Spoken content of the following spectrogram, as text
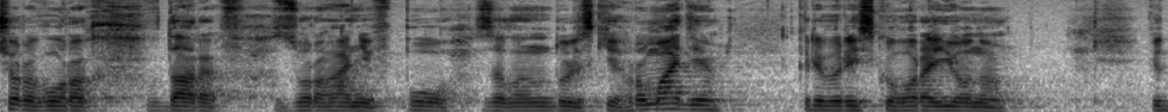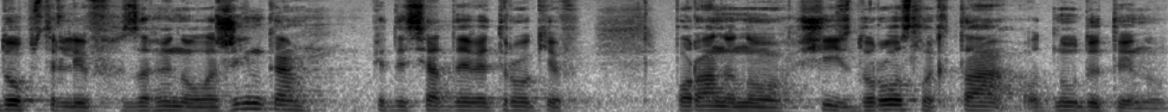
Вчора ворог вдарив з ураганів по Зеленодольській громаді Криворізького району. Від обстрілів загинула жінка 59 років, поранено 6 дорослих та одну дитину.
